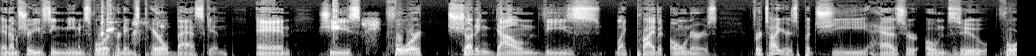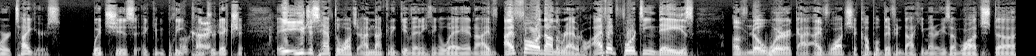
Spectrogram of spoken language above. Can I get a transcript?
and I'm sure you've seen memes for it. Her name's Carole Baskin, and she's for shutting down these like private owners for tigers, but she has her own zoo for tigers, which is a complete Okay. contradiction. You just have to watch it. I'm not going to give anything away, and I've I've fallen down the rabbit hole. I've had 14 days of no work. I, I've watched a couple different documentaries. I've watched uh,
